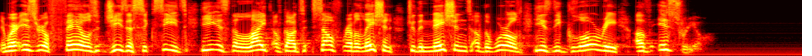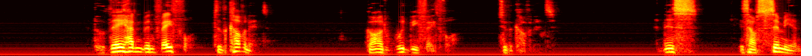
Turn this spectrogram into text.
And where Israel fails, Jesus succeeds. He is the light of God's self revelation to the nations of the world. He is the glory of Israel. Though they hadn't been faithful to the covenant, God would be faithful to the covenant. And this is how Simeon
